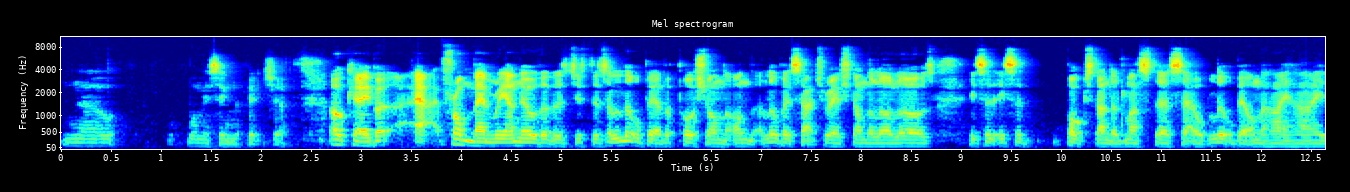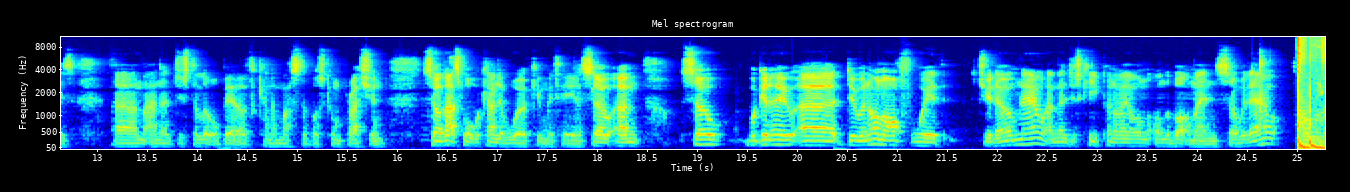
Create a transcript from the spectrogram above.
No we're missing the picture. Okay but uh, from memory I know that there's just there's a little bit of a push on on a little bit of saturation on the low lows. It's a it's a bog standard master setup a little bit on the high highs um, and a, just a little bit of kind of master bus compression. So that's what we're kind of working with here. So um, so we're going to uh, do an on-off with Genome now, and then just keep an eye on on the bottom end. So without. With.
